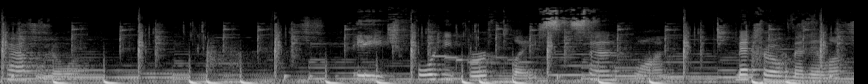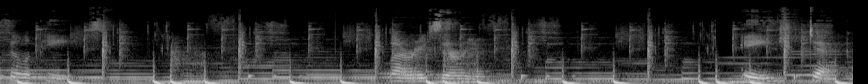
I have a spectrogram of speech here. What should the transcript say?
Cabrilla age 40 birthplace San Juan, Metro Manila, Philippines. Larry Zarian. Age Dec.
